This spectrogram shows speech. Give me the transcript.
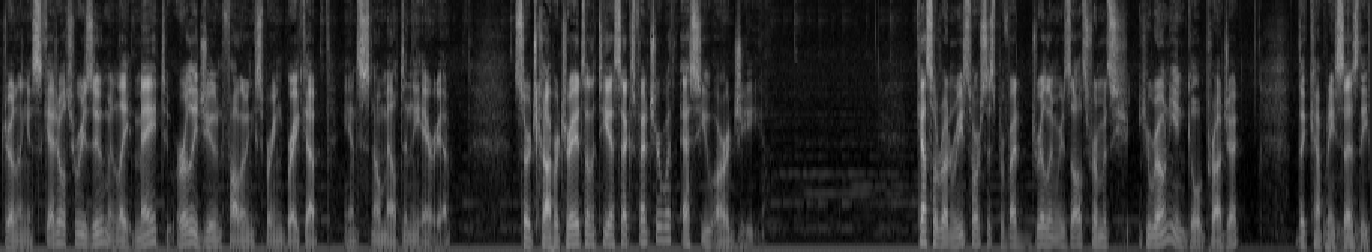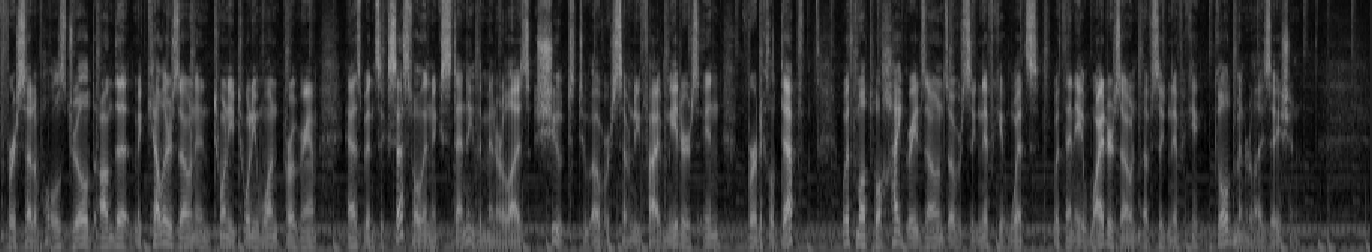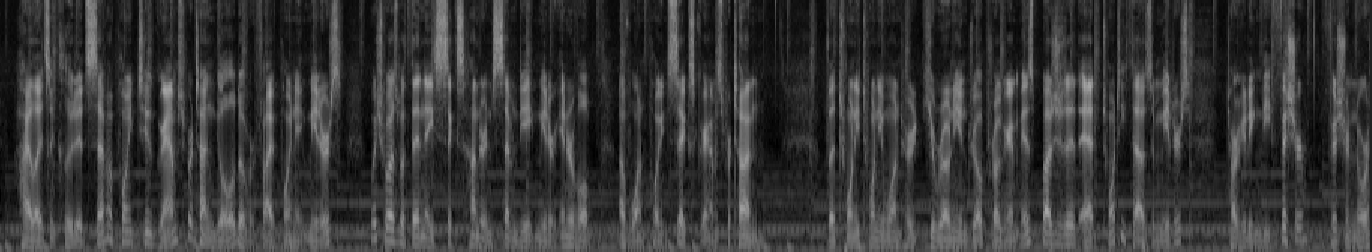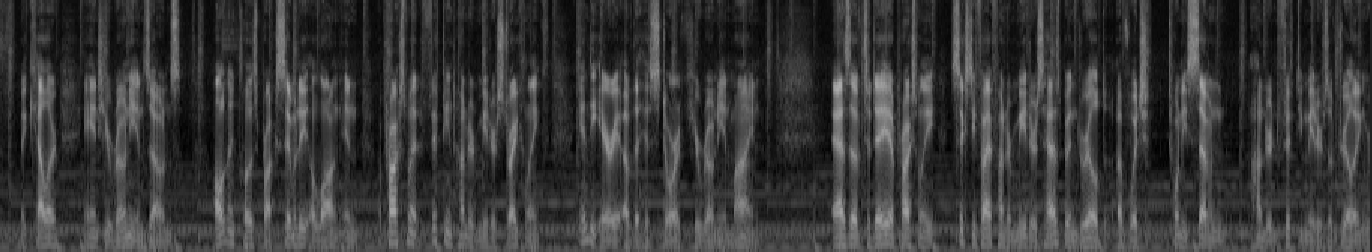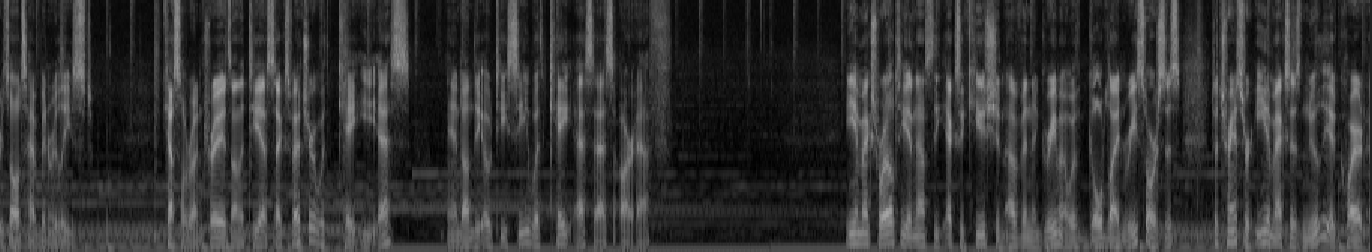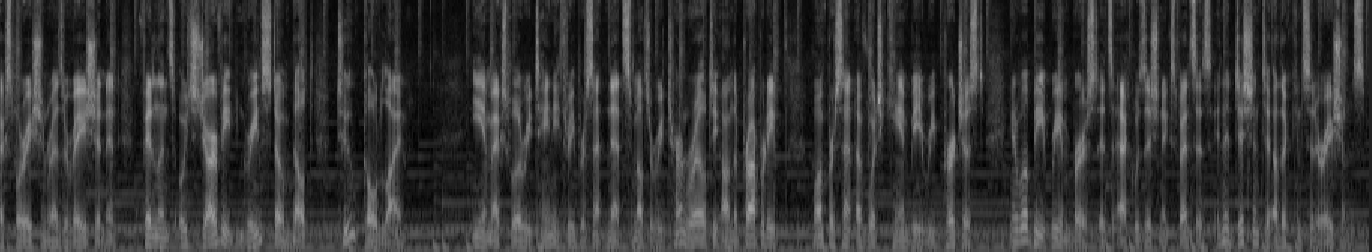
Drilling is scheduled to resume in late May to early June following spring breakup and snowmelt in the area. Surge Copper trades on the TSX Venture with SURG. Kesselrun Resources provided drilling results from its Huronian gold project. The company says the first set of holes drilled on the McKellar Zone in 2021 program has been successful in extending the mineralized shoot to over 75 meters in vertical depth, with multiple high grade zones over significant widths within a wider zone of significant gold mineralization. Highlights included 7.2 grams per ton gold over 5.8 meters, which was within a 678 meter interval of 1.6 grams per ton. The 2021 Huronian drill program is budgeted at 20,000 meters, targeting the Fisher, Fisher North, McKellar, and Huronian zones, all in close proximity along an approximate 1500 meter strike length in the area of the historic Huronian mine. As of today, approximately 6,500 meters has been drilled, of which 2,750 meters of drilling results have been released. Kesselrun trades on the TSX Venture with KES and on the OTC with KSSRF. EMX Royalty announced the execution of an agreement with Goldline Resources to transfer EMX's newly acquired exploration reservation in Finland's Oijärvi Greenstone Belt to Goldline. EMX will retain a 3% net smelter return royalty on the property, 1% of which can be repurchased, and will be reimbursed its acquisition expenses in addition to other considerations.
